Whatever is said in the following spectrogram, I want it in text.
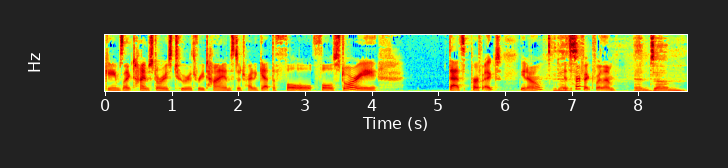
games like time stories two or three times to try to get the full full story that's perfect you know? It it's perfect for them. And um,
